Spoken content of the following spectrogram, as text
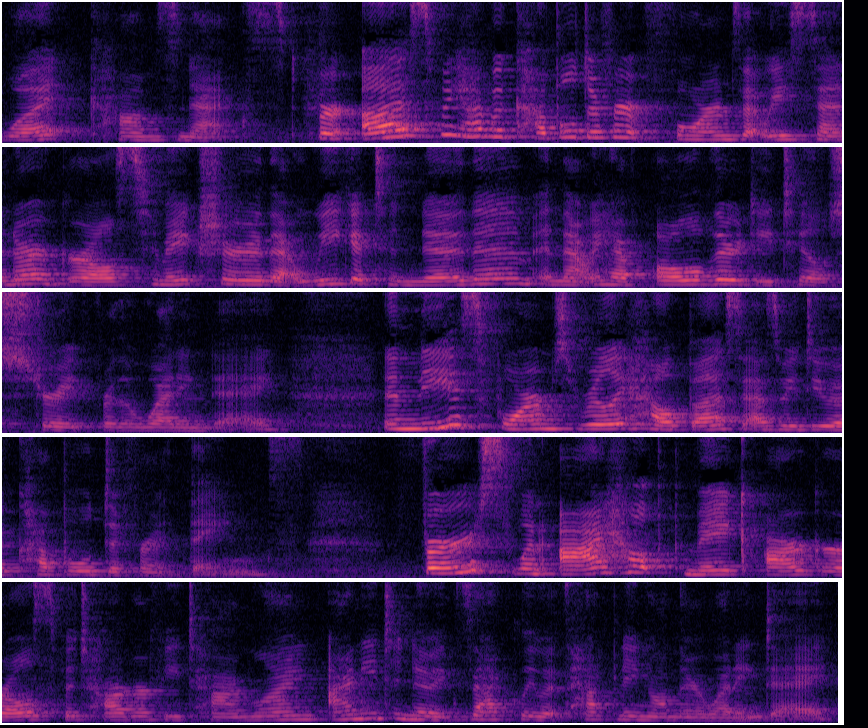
What comes next? For us, we have a couple different forms that we send our girls to make sure that we get to know them and that we have all of their details straight for the wedding day. And these forms really help us as we do a couple different things. First, when I help make our girls' photography timeline, I need to know exactly what's happening on their wedding day.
